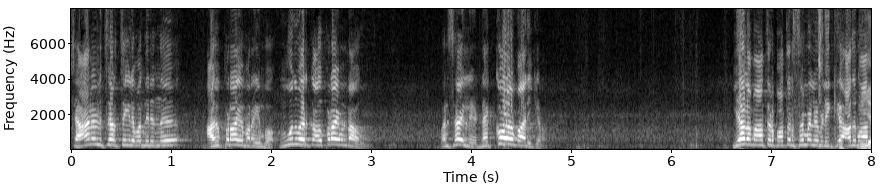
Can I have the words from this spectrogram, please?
ചാനൽ ചർച്ചയിൽ വന്നിരുന്ന് അഭിപ്രായം പറയുമ്പോൾ മൂന്ന് പേർക്ക് അഭിപ്രായം ഉണ്ടാവും. മനസ്സിലായില്ലേ? ഡെക്കോറം പാലിക്കണം. ഇയാളെ മാത്രം പത്രസമ്മേളനം വിളിക്കുക അത് മാത്രം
